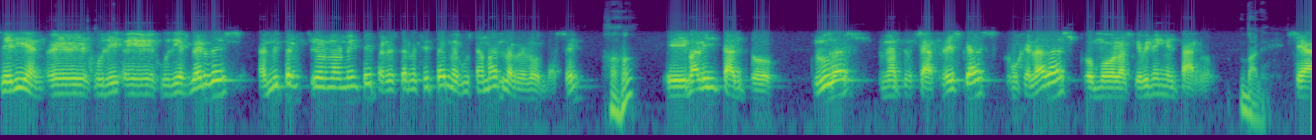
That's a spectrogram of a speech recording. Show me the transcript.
Serían eh, judías verdes. A mí personalmente para esta receta me gustan más las redondas. ¿eh? Ajá. valen tanto crudas, o sea, frescas, congeladas, como las que vienen en tarro. Vale. O sea,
